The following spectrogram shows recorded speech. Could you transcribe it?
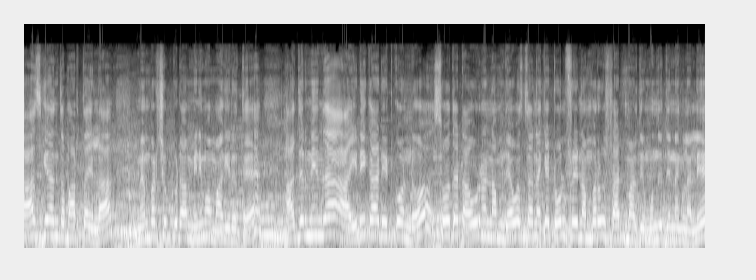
ಕಾಸ್ಗೆ ಅಂತ ಮಾಡ್ತಾ ಇಲ್ಲ. ಮೆಂಬರ್ಶಿಪ್ ಕೂಡ ಮಿನಿಮಮ್ ಆಗಿರುತ್ತೆ. ಅದರಿಂದ ಐ ಡಿ ಕಾರ್ಡ್ ಇಟ್ಕೊಂಡು ಸೊ ದಟ್ ಅವ್ರನ್ನ ನಮ್ಮ ದೇವಸ್ಥಾನಕ್ಕೆ ಟೋಲ್ ಫ್ರೀ ನಂಬರು ಸ್ಟಾರ್ಟ್ ಮಾಡ್ತೀವಿ ಮುಂದಿನ ದಿನಗಳಲ್ಲಿ.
